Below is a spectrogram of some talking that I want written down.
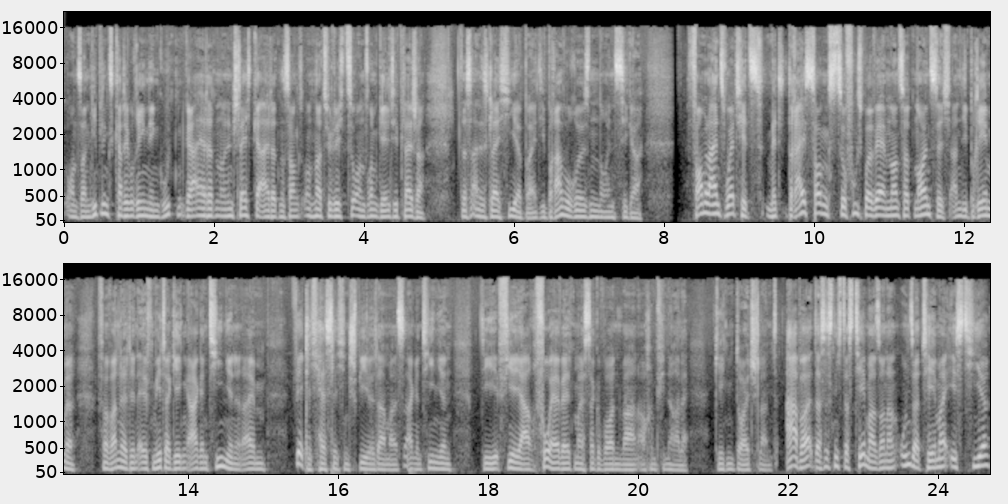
unseren Lieblingskategorien, den guten gealterten und den schlecht gealterten Songs und natürlich zu unserem Guilty Pleasure. Das alles gleich hier bei die bravourösen 90er. Formel 1 Wet Hits mit drei Songs zur Fußball-WM 1990. Andi Brehme verwandelt den Elfmeter gegen Argentinien in einem wirklich hässlichen Spiel damals. Argentinien, die vier Jahre vorher Weltmeister geworden waren, auch im Finale gegen Deutschland. Aber das ist nicht das Thema, sondern unser Thema ist hier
